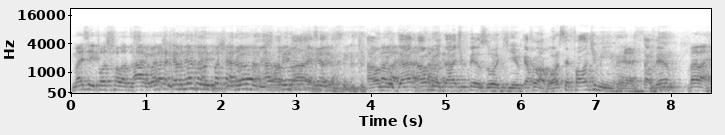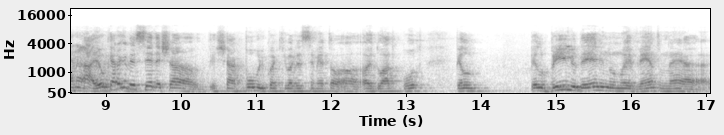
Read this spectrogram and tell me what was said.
Mas aí, posso falar do seu agora? Agora quero minha vez. Pra caramba, bicho. Rapaz, a, humildade, a humildade pesou aqui. O cara falou, agora você fala de mim, né? É. Tá vendo? Vai lá, Renan. Ah, eu quero agradecer, deixar, deixar público aqui o agradecimento ao, ao Eduardo Couto pelo, pelo brilho dele no, no evento, né?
